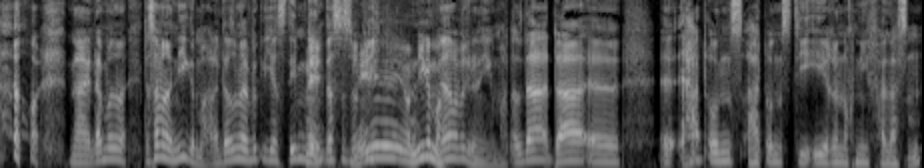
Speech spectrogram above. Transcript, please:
nein, da müssen wir, das haben wir noch nie gemacht. Da sind wir wirklich aus dem, Game, das ist wirklich, nee, nee, nee, noch nie gemacht. Das haben wir wirklich noch nie gemacht. Also da, da äh, äh, hat uns hat uns die Ehre noch nie verlassen.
